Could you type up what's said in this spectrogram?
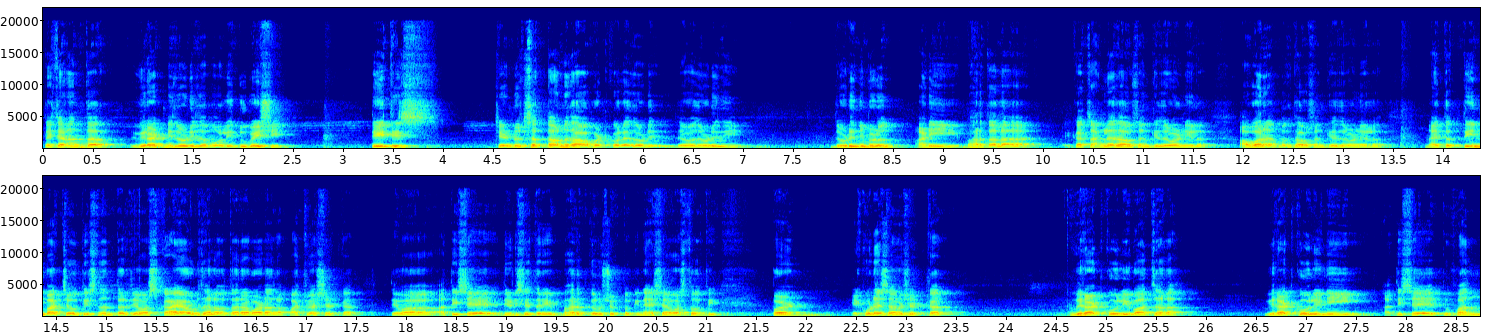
त्याच्यानंतर विराटने जोडी जमवली दुबेशी. तेहतीस चेंडूत सत्तावन्न धावा फटकावल्या जोडी जवळजोडीनी जोडीने मिळून आणि भारताला एका चांगल्या धावसंख्येजवळ नेलं आव्हानात्मक धावसंख्येजवळ नेलं. नाहीतर तीन बाद चौतीस नंतर जेव्हा स्काय आऊट झाला होता रबाडाला पाचव्या षटकात. तेव्हा अतिशय दीडशे तरी भारत करू शकतो की नाही अशी अवस्था होती. पण एकोणीसाव्या षटकात विराट कोहली बाद झाला. विराट कोहलीनी अतिशय तुफान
